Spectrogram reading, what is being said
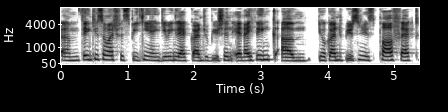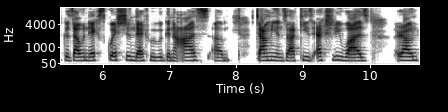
um, thank you so much for speaking and giving that contribution. And I think um, your contribution is perfect because our next question that we were going to ask um, Tami and Zaki is actually was around.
